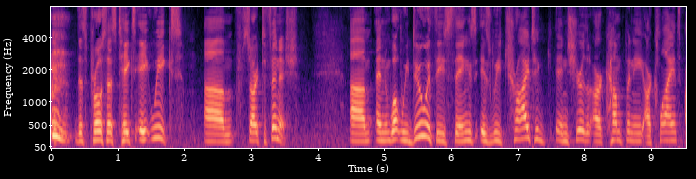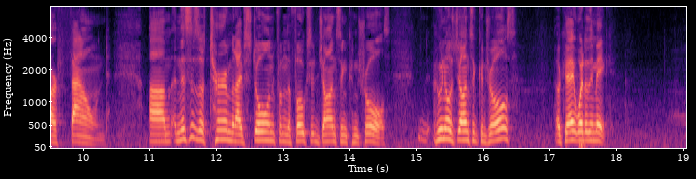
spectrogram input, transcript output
this process takes eight weeks, um, start to finish. Um, and what we do with these things is we try to ensure that our company, our clients are found. Um, and this is a term that I've stolen from the folks at Johnson Controls. Who knows Johnson Controls? Okay, what do they make? Uh,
